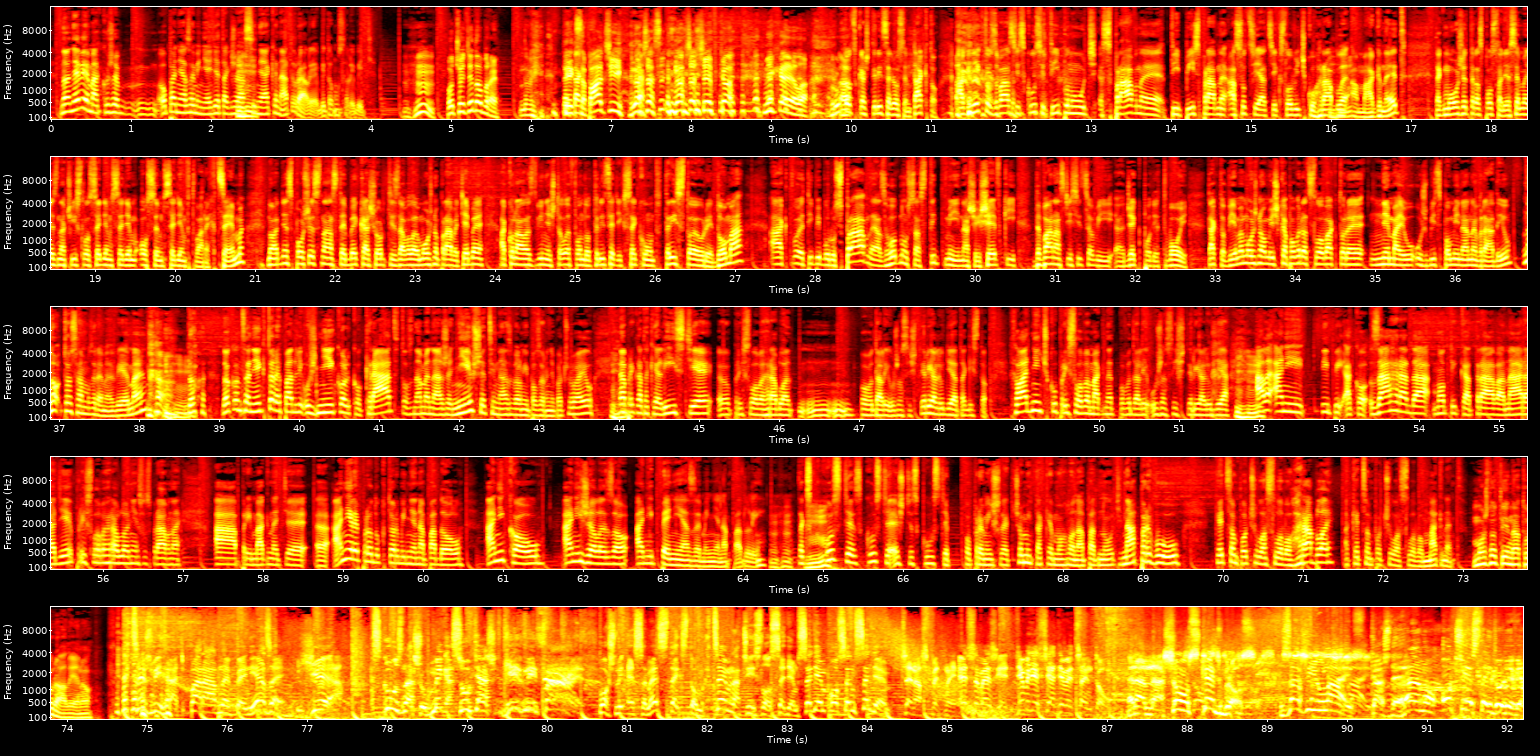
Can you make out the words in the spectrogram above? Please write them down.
No neviem, akože mm, o peniaze mi nejde, takže Mhm. asi nejaké naturálie by to museli byť. Mhm. Počujete dobre? No, Nech tak sa páči, naša, naša šéfka Mikaela. Vrútocka 48. Takto. Ak niekto z vás si skúsi typnúť správne typy, správne asociácie k slovíčku hrable Mhm. a magnet, tak môže teraz poslať SMS na číslo 7787 v tvare chcem. No a dnes po 16. Beka Shorty zavolajú možno práve tebe. Ako náhle zdvineš telefón do 30 sekúnd, 300 eur je doma. A ak tvoje typy budú správne a zhodnú sa s typmi našej šéfky, 12 tisícový eh, jackpot je tvoj. Takto vieme možno, Miška, povedať slova, ktoré nemajú už byť spomínané v rádiu? No, to samozrejme vieme. Do, dokonca niektoré padli už niekoľkokrát, to znamená, že nie všetci nás veľmi pozorne počúvajú. Napríklad také lístie e, pri slove hrabla mm, povedali už asi 4 ľudia, takisto chladničku pri slove magnet povedali už asi 4 ľudia. Mhm. Ale ani typy ako záhrada, motika, tráva, nárade pri slove hrabla nie sú správne. A pri magnete e, ani reproduktor mi nenapadol, ani kov, ani železo, ani peniaze mi nenapadli. Tak Mm. skúste, skúste, ešte skúste popremýšľať, čo mi také mohlo napadnúť. Na prvú, keď som počula slovo hrable a keď som počula slovo magnet. Možno tie naturálie, no. Chceš vyhrať parádne peniaze? Yeah! Skús našu mega súťaž Give me five! Pošli SMS s textom Chcem na číslo 7787. Cena spätnej SMS je 99 centov. Ranná show Sketch Bros. Zažijú live každé ráno od 6 do 9.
